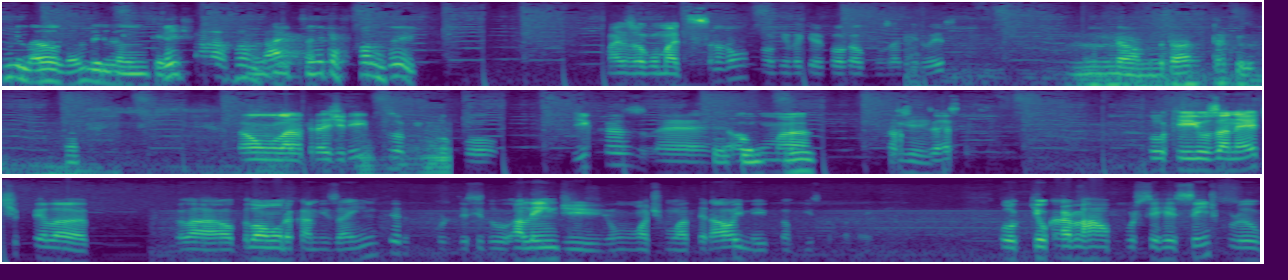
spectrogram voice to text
Milão, não dele na a Inter. gente fala Van Dijk, sendo que é fã dele. Mais alguma adição? Alguém vai querer colocar algum zagueiro extra? Não, meu tá tranquilo. Então, laterais direitos, alguém colocou dicas? É, alguma extras? Coloquei o Zanetti pela, pela, pelo amor à camisa Inter, por ter sido, além de um ótimo lateral e meio campista. Coloquei o Carvajal por ser recente, por eu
